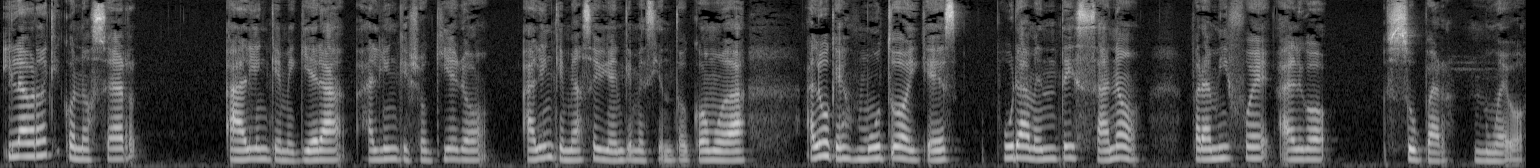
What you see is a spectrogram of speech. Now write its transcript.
Y la verdad que conocer a alguien que me quiera, a alguien que yo quiero, a alguien que me hace bien, que me siento cómoda, algo que es mutuo y que es puramente sano, para mí fue algo súper nuevo.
